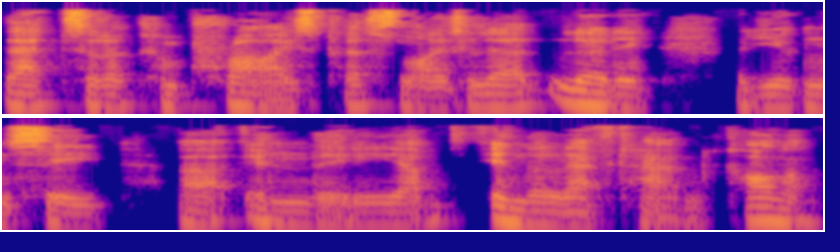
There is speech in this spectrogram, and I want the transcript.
that sort of comprise personalized le- learning that you can see uh, in the um, in the left hand column.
